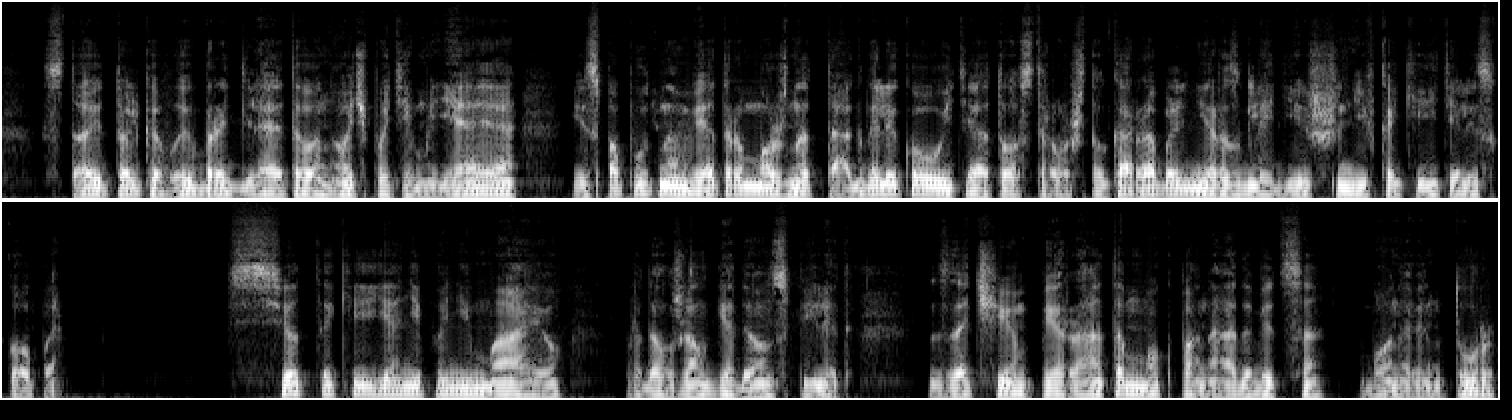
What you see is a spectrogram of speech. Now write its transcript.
— стоит только выбрать для этого ночь потемнее, и с попутным ветром можно так далеко уйти от острова, что корабль не разглядишь ни в какие телескопы. — «Все-таки я не понимаю», — продолжал Гедеон Спилет, «зачем пиратам мог понадобиться Бонавентур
